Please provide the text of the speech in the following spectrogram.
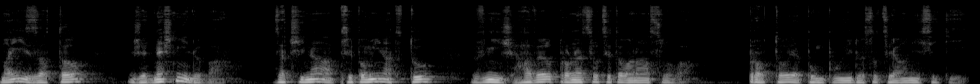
mají za to, že dnešní doba začíná připomínat tu, v níž Havel pronesl citovaná slova. Proto je pumpují do sociálních sítí.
